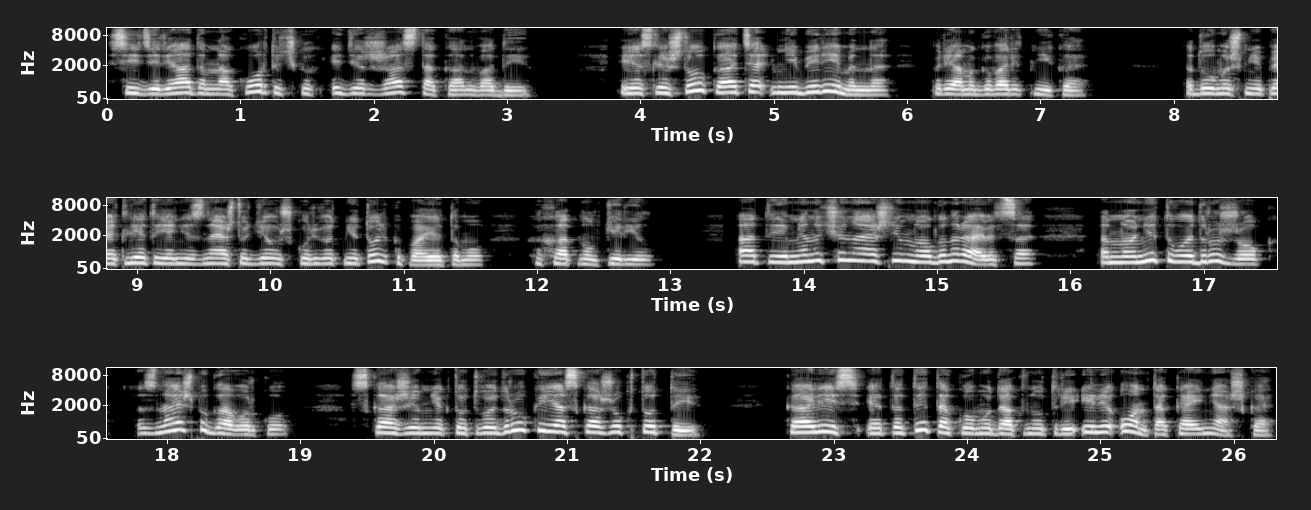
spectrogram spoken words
сидя рядом на корточках и держа стакан воды. «Если что, Катя не беременна», — прямо говорит Ника. «Думаешь, мне пять лет, и я не знаю, что девушку рвет не только поэтому?» — хохотнул Кирилл. «А ты мне начинаешь немного нравиться, но не твой дружок, знаешь поговорку? Скажи мне, кто твой друг, и я скажу, кто ты. Колись, это ты такой мудак внутри или он такая няшка?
